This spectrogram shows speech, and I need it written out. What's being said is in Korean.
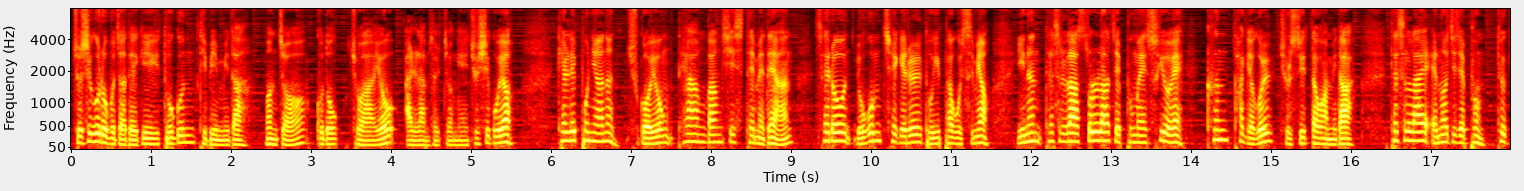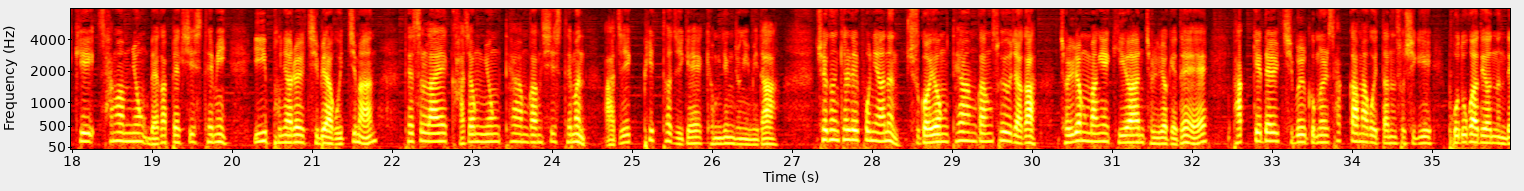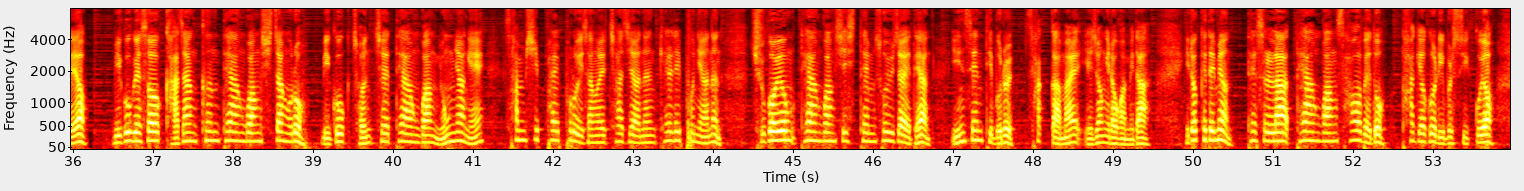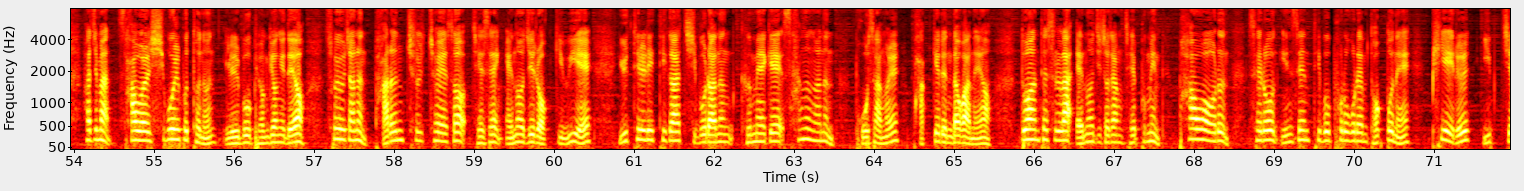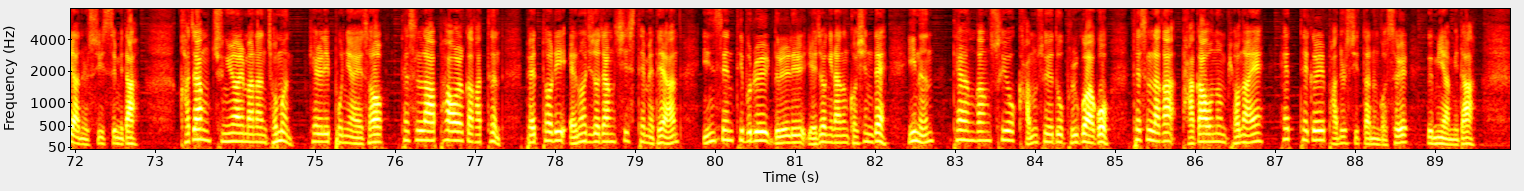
주식으로 부자 되기 도군TV입니다. 먼저 구독, 좋아요, 알람 설정해 주시고요. 캘리포니아는 주거용 태양광 시스템에 대한 새로운 요금 체계를 도입하고 있으며 이는 테슬라 솔라 제품의 수요에 큰 타격을 줄 수 있다고 합니다. 테슬라의 에너지 제품, 특히 상업용 메가팩 시스템이 이 분야를 지배하고 있지만 테슬라의 가정용 태양광 시스템은 아직 피 터지게 경쟁 중입니다. 최근 캘리포니아는 주거용 태양광 소유자가 전력망에 기여한 전력에 대해 받게 될 지불금을 삭감하고 있다는 소식이 보도가 되었는데요. 미국에서 가장 큰 태양광 시장으로 미국 전체 태양광 용량의 38% 이상을 차지하는 캘리포니아는 주거용 태양광 시스템 소유자에 대한 인센티브를 삭감할 예정이라고 합니다. 이렇게 되면 테슬라 태양광 사업에도 타격을 입을 수 있고요. 하지만 4월 15일부터는 일부 변경이 되어 소유자는 다른 출처에서 재생 에너지를 얻기 위해 유틸리티가 지불하는 금액에 상응하는 보상을 받게 된다고 하네요. 또한 테슬라 에너지 저장 제품인 파워얼은 새로운 인센티브 프로그램 덕분에 피해를 입지 않을 수 있습니다. 가장 중요할 만한 점은 캘리포니아에서 테슬라 파월과 같은 배터리 에너지 저장 시스템에 대한 인센티브를 늘릴 예정이라는 것인데 이는 태양광 수요 감소에도 불구하고 테슬라가 다가오는 변화에 혜택을 받을 수 있다는 것을 의미합니다.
